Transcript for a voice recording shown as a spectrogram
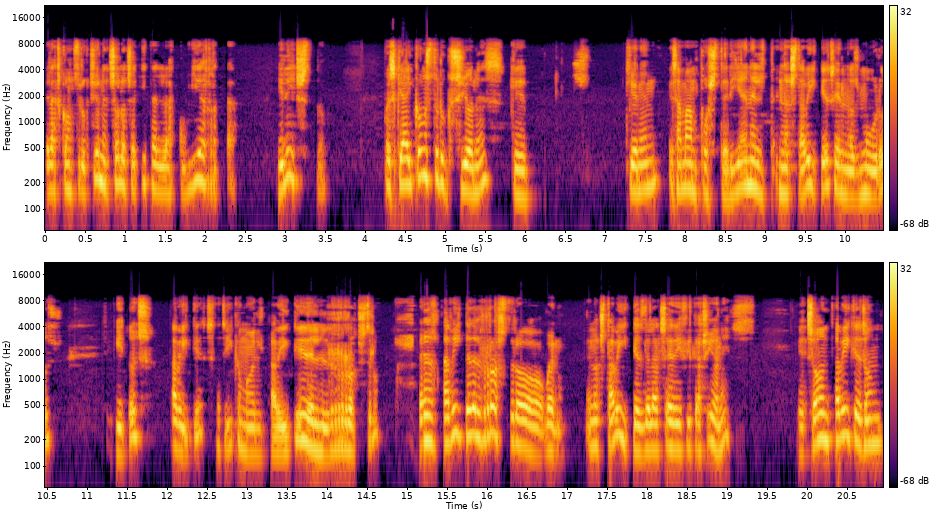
de las construcciones solo se quita la cubierta y listo? Pues que hay construcciones que tienen esa mampostería en, el, en los tabiques, en los muros, chiquitos, tabiques, así como el tabique del rostro. El tabique del rostro, bueno, en los tabiques de las edificaciones, que son tabiques, son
